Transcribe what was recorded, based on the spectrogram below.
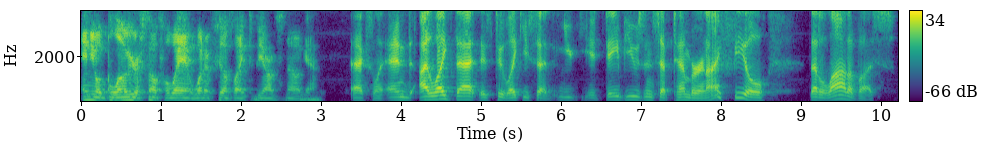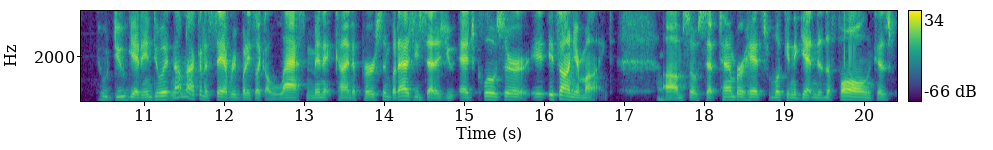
and you'll blow yourself away at what it feels like to be on snow again. Excellent. And i like that is too like you said you it debuts in september and i feel that a lot of us who do get into it and i'm not going to say everybody's like a last minute kind of person but as you said as you edge closer it, it's on your mind. Um, so September hits, looking to get into the fall because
